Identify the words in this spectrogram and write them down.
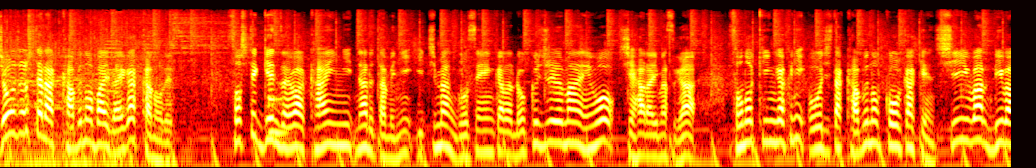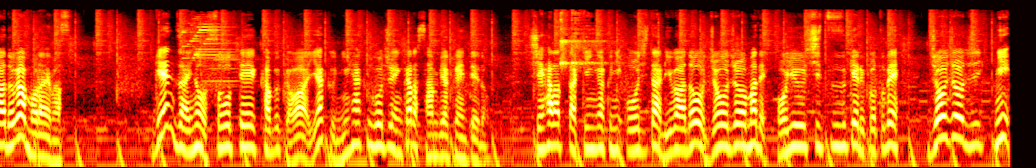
上場したら株の売買が可能です。そして現在は会員になるために1万5000円から60万円を支払いますがその金額に応じた株の効果券 C1 リワードがもらえます。現在の想定株価は約250円から300円程度。支払った金額に応じたリワードを上場まで保有し続けることで上場時に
